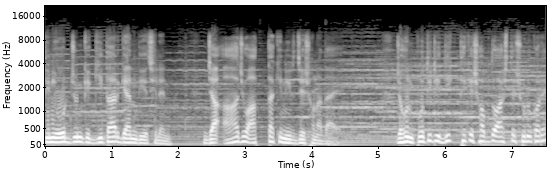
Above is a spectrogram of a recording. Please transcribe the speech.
তিনি অর্জুনকে গীতার জ্ঞান দিয়েছিলেন, যা আজও আত্মাকে নির্দেশনা দেয়। যখন প্রতিটি দিক থেকে শব্দ আসতে শুরু করে,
